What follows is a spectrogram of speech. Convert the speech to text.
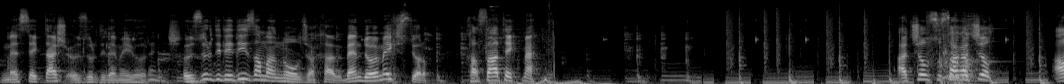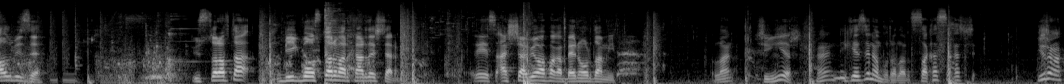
Meslektaş özür dilemeyi öğrenir. Özür dilediği zaman ne olacak abi? Ben dövmek istiyorum. Kasa tekme. Açıl susak açıl. Al bizi. Üst tarafta Big Boss'lar var kardeşlerim. Reis aşağı bir bak bakalım ben orada mıyım? Lan Junior. Ha? Ne gezine buralarda? Sakat sakat. Yürü lan.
